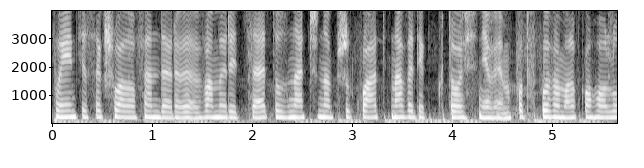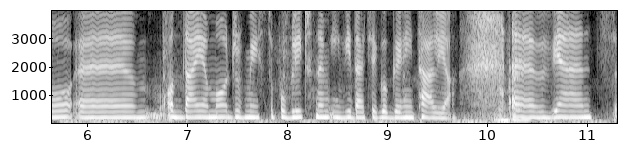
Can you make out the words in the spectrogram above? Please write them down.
pojęcie sexual offender w Ameryce to znaczy na przykład nawet jak ktoś, nie wiem, pod wpływem alkoholu oddaje mocz w miejscu publicznym i widać jego genitalia. E, więc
